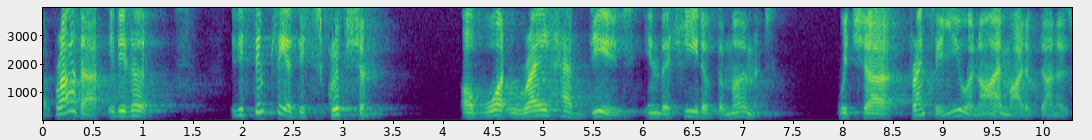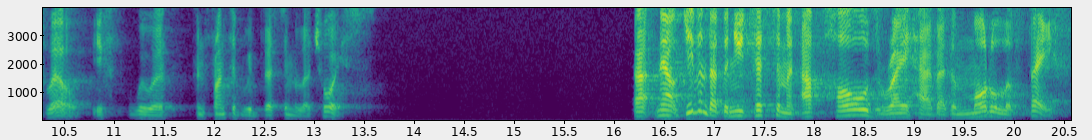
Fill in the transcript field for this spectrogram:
Uh, rather, it is, a, it is simply a description of what Rahab did in the heat of the moment, which, uh, frankly, you and I might have done as well if we were confronted with a similar choice. Uh, now, given that the New Testament upholds Rahab as a model of faith,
